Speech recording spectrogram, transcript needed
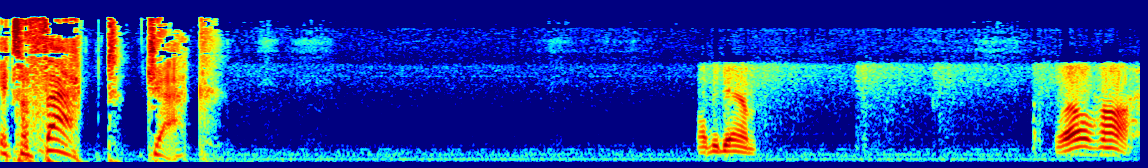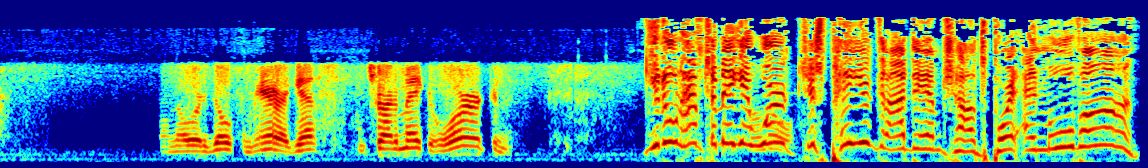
It's a fact, Jack. I'll be damned. Well, huh. I don't know where to go from here, I guess. You try to make it work, and You don't have to make it work. Oh. Just pay your goddamn child support and move on.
